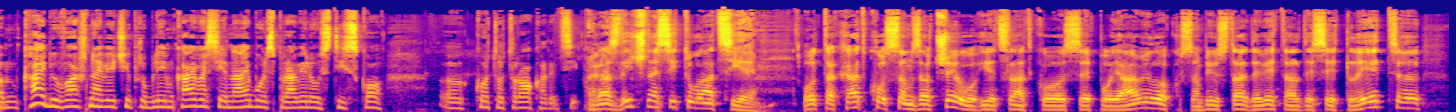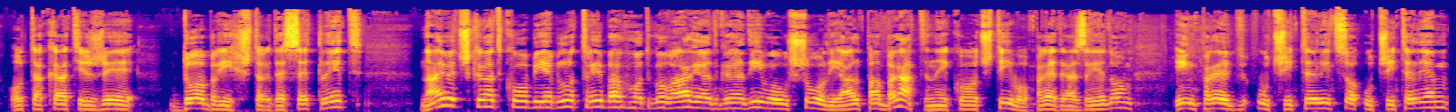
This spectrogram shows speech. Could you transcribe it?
Um, kaj je bil vaš največji problem, kaj vas je najbolj spravilo v stisko uh, kot otroka? Recimo? Različne situacije. Od takrat, ko sem začel jeclat, ko se je pojavilo, ko sem bil star 9 ali 10 let, eh, od takrat je že dobrih 40 let. Največkrat, ko bi je bilo treba odgovarjati gradivo v šoli ali pa brati neko čtivo pred razredom in pred učiteljico, učiteljem,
